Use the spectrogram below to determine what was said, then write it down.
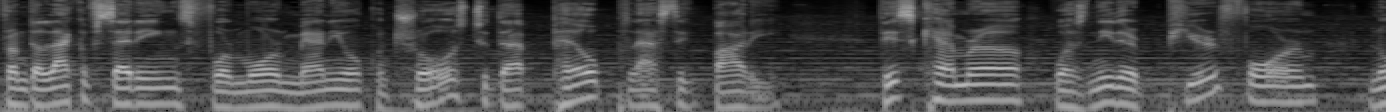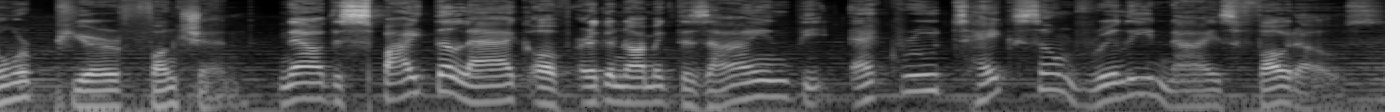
From the lack of settings for more manual controls to that pale plastic body, this camera was neither pure form nor pure function. Now, despite the lack of ergonomic design, the Ecru takes some really nice photos.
